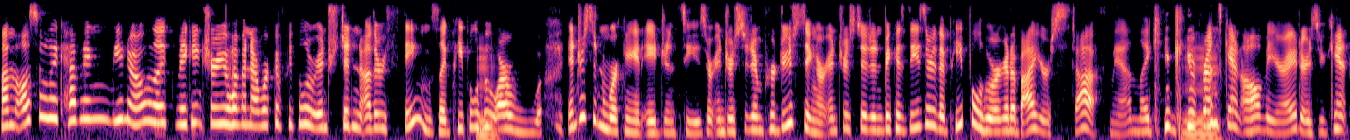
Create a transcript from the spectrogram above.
um also like having you know like making sure you have a network of people who are interested in other things like people who Mm. are w- interested in working at agencies or interested in producing or interested in because these are the people who are going to buy your stuff man like your Mm. friends can't all be writers you can't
